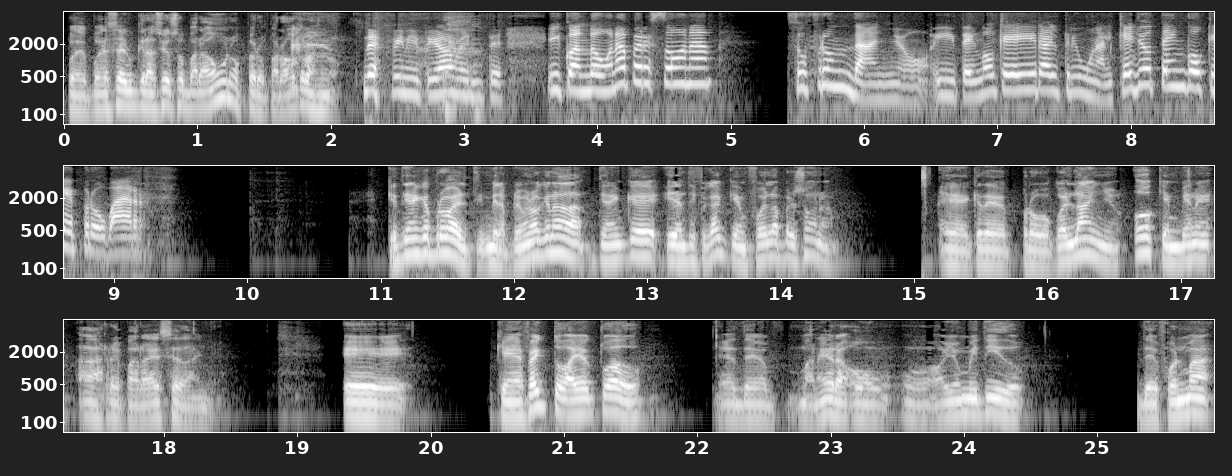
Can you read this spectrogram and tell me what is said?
puede, puede ser gracioso para unos, pero para otros no. Definitivamente. Y cuando una persona sufro un daño y tengo que ir al tribunal, ¿qué yo tengo que probar? ¿Qué tienen que probar? Mira, primero que nada, tienen que identificar quién fue la persona eh, que te provocó el daño o quien viene a reparar ese daño. Eh, que en efecto haya actuado eh, de manera o, haya omitido de forma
